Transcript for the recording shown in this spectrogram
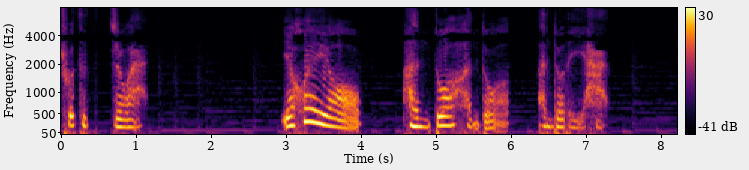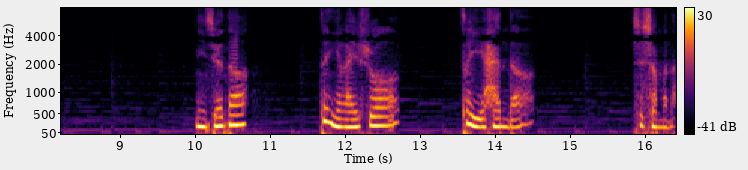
除此之外，也会有很多很多很多的遗憾。你觉得，对你来说，最遗憾的是什么呢？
